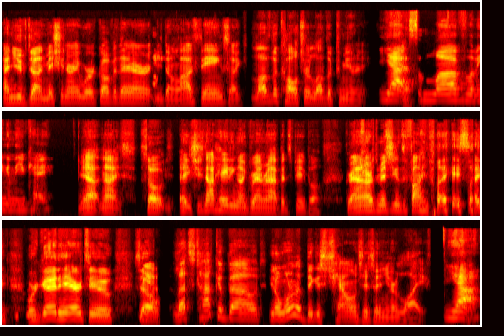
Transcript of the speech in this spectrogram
And you've done missionary work over there. You've done a lot of things like love the culture, love the community. Yes, love living in the UK. Yeah, nice. So, hey, she's not hating on Grand Rapids, people. Grand Rapids, Michigan's a fine place. Like, we're good here too. So, Yeah. let's talk about, you know, one of the biggest challenges in your life Yeah.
